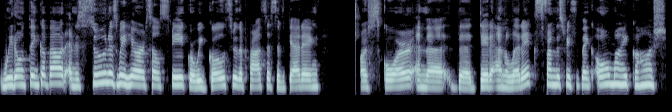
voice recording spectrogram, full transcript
we don't think about. And as soon as we hear ourselves speak or we go through the process of getting our score and the, the data analytics from this, recent think, oh my gosh,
